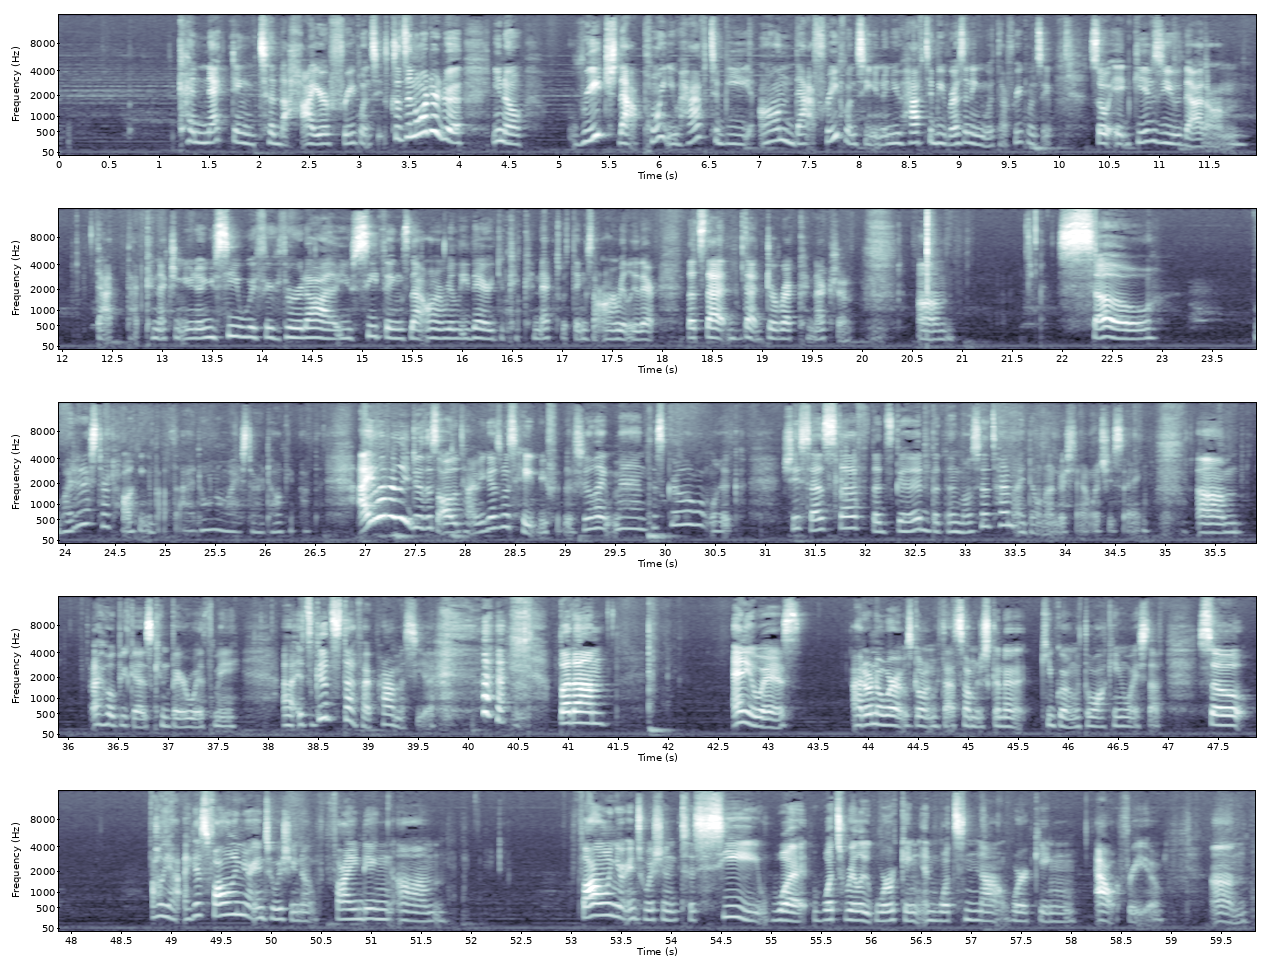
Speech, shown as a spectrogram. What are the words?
connecting to the higher frequencies because in order to you know reach that point you have to be on that frequency you know you have to be resonating with that frequency so it gives you that um that that connection you know you see with your third eye you see things that aren't really there you can connect with things that aren't really there that's that that direct connection um so why did I start talking about that? I don't know why I started talking about that. I literally do this all the time. You guys must hate me for this. You're like, man, this girl, like, she says stuff that's good, but then most of the time I don't understand what she's saying. Um, I hope you guys can bear with me. Uh, it's good stuff, I promise you. but um, anyways, I don't know where I was going with that, so I'm just gonna keep going with the walking away stuff. So, oh yeah, I guess following your intuition, you know, finding um following your intuition to see what what's really working and what's not working out for you. Um,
